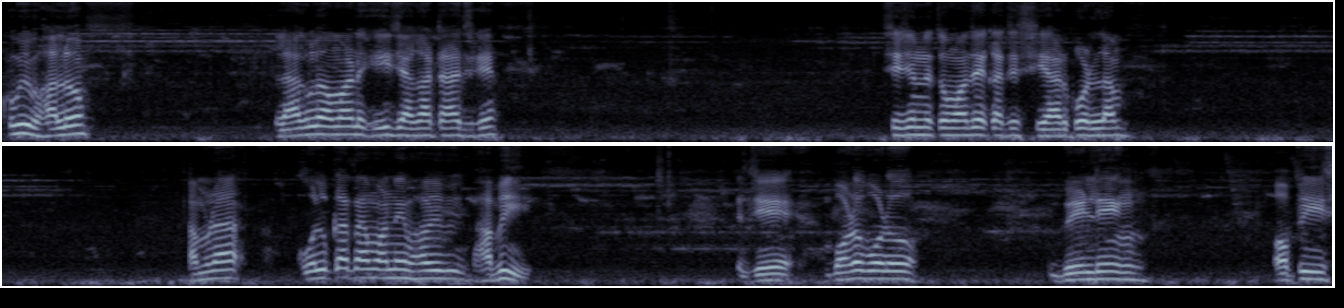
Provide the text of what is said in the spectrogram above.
খুবই ভালো লাগল আমার এই জায়গাটা আজকে। সেই জন্য তোমাদের কাছে শেয়ার করলাম। আমরা কলকাতা মানে ভাবি ভাবি যে বড় বড় বিল্ডিং অফিস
